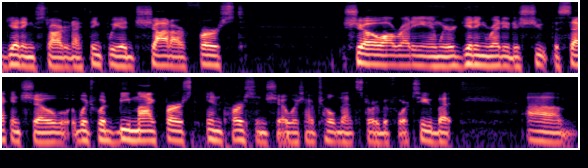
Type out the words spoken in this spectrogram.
getting started. I think we had shot our first show already and we were getting ready to shoot the second show which would be my first in-person show which i've told that story before too. But um,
